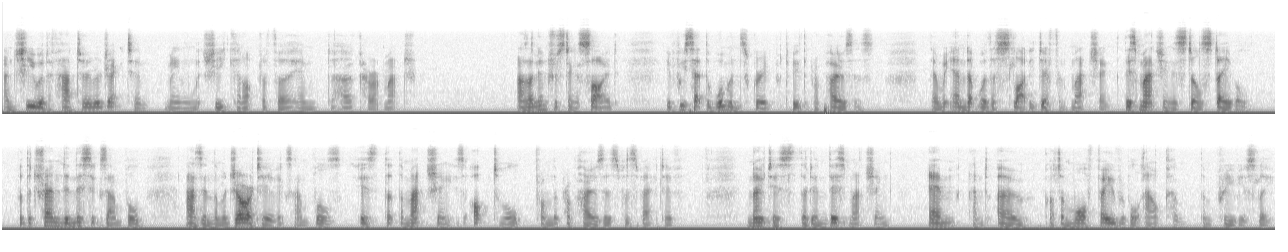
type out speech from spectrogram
and she would have had to reject him, meaning that she cannot prefer him to her current match. As an interesting aside, if we set the woman's group to be the proposers, then we end up with a slightly different matching. This matching is still stable, but the trend in this example, as in the majority of examples, is that the matching is optimal from the proposer's perspective. Notice that in this matching, M and O got a more favourable outcome than previously,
